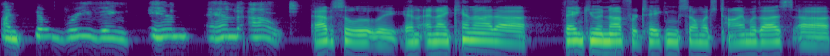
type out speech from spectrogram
I'm still breathing in and out. Absolutely, and and I cannot uh, thank you enough for taking so much time with us. Uh,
